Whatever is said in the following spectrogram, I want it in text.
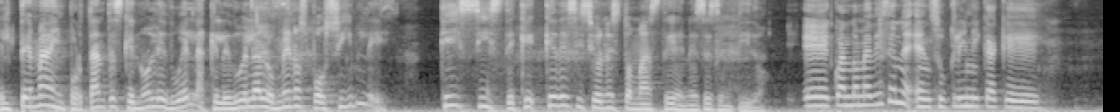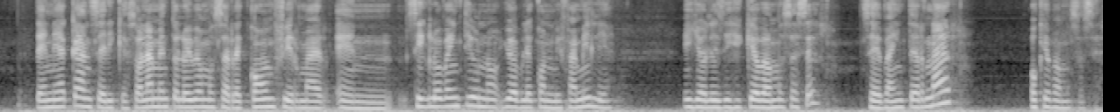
El tema importante es que no le duela, que le duela lo menos posible. ¿Qué hiciste? ¿Qué, qué decisiones tomaste en ese sentido? Eh, cuando me dicen en su clínica que tenía cáncer y que solamente lo íbamos a reconfirmar en siglo XXI, yo hablé con mi familia y yo les dije, ¿qué vamos a hacer? ¿Se va a internar o qué vamos a hacer?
